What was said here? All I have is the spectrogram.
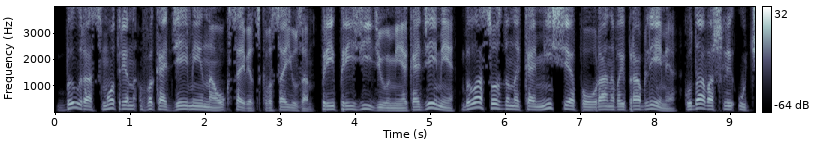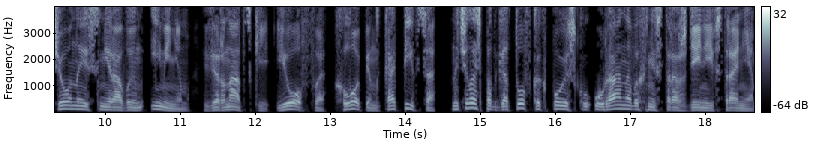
был рассмотрен в Академии наук Советского Союза. При президиуме Академии была создана комиссия по урановой проблеме, куда вошли ученые с мировым именем Вернадский, Иоффе, Хлопин, Капица. Началась подготовка к поиску урановых месторождений в стране.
